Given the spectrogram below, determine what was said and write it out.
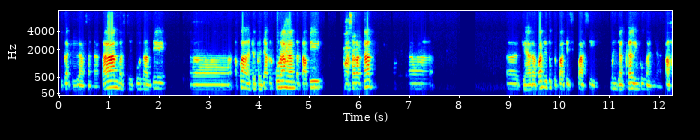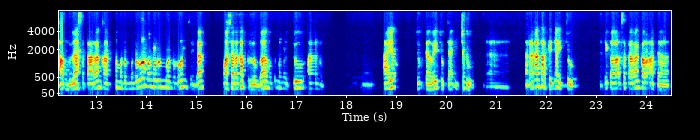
juga dilaksanakan meskipun nanti eh, apa ada banyak kekurangan, tetapi masyarakat eh, eh, diharapkan itu berpartisipasi menjaga lingkungannya. Alhamdulillah sekarang kasusnya menurun menurun menurun menurun sehingga masyarakat berlomba untuk menuju anu ayo gawe Jogja hijau. Nah, karena kan targetnya hijau. Jadi kalau sekarang kalau ada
